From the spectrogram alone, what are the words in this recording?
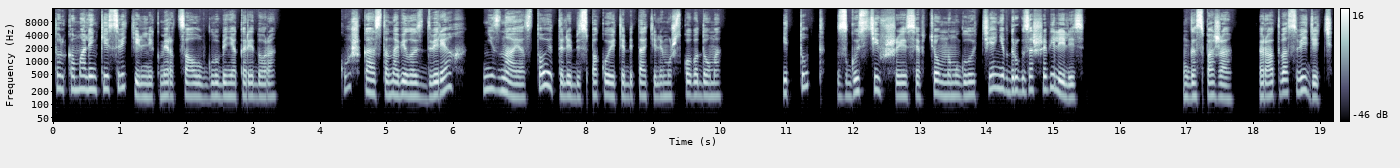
только маленький светильник мерцал в глубине коридора. Кошка остановилась в дверях, не зная, стоит ли беспокоить обитателей мужского дома. И тут сгустившиеся в темном углу тени вдруг зашевелились. «Госпожа, рад вас видеть!»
